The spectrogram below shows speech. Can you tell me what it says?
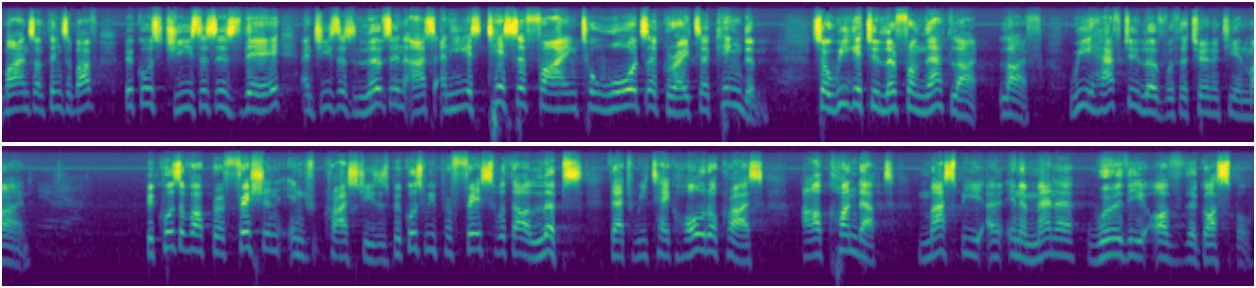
minds on things above? Because Jesus is there and Jesus lives in us and he is testifying towards a greater kingdom. So we get to live from that life. We have to live with eternity in mind. Because of our profession in Christ Jesus, because we profess with our lips that we take hold of Christ, our conduct must be uh, in a manner worthy of the gospel.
